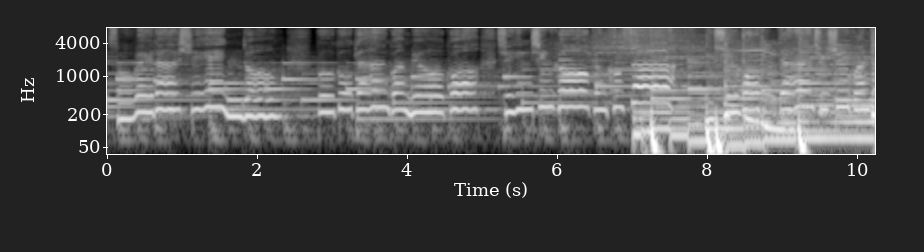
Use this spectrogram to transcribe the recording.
所谓的心动，不顾感官谬过，清醒后更苦涩。你是我单曲循环的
